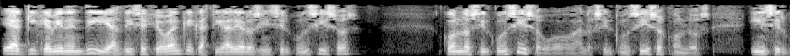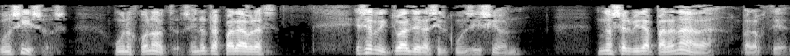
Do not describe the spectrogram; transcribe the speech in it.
He aquí que vienen días, dice Jehová, que castigaré a los incircuncisos con los circuncisos, o a los circuncisos con los incircuncisos, unos con otros. En otras palabras, ese ritual de la circuncisión no servirá para nada para usted,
